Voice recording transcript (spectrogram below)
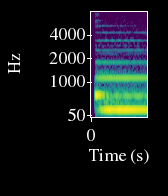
Música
